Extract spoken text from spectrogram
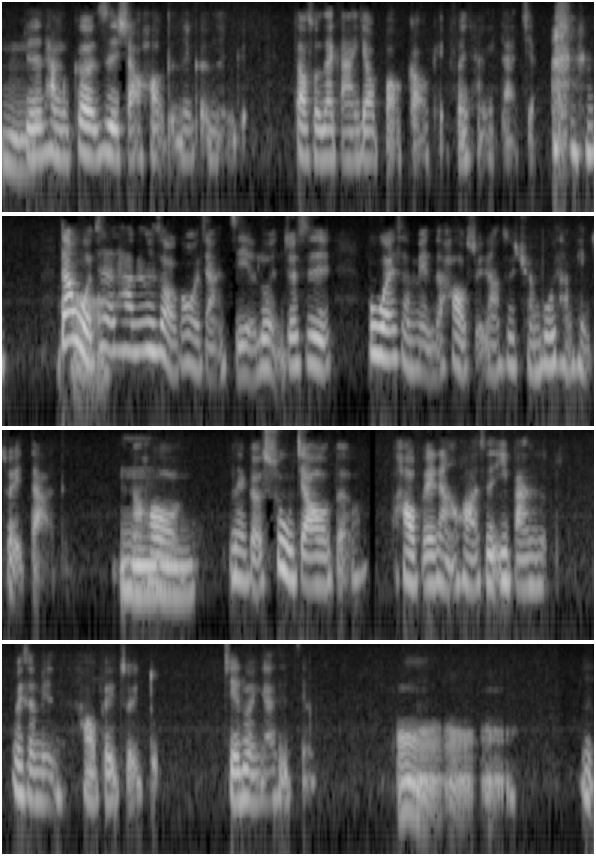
嗯，就是他们各自消耗的那个能源，到时候再跟他要报告，可以分享给大家。但我记得他那时候跟我讲结论，就是不卫生棉的耗水量是全部产品最大的，然后那个塑胶的耗费量的话是一般卫生棉耗费最多。结论应该是这样。哦哦哦，嗯，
